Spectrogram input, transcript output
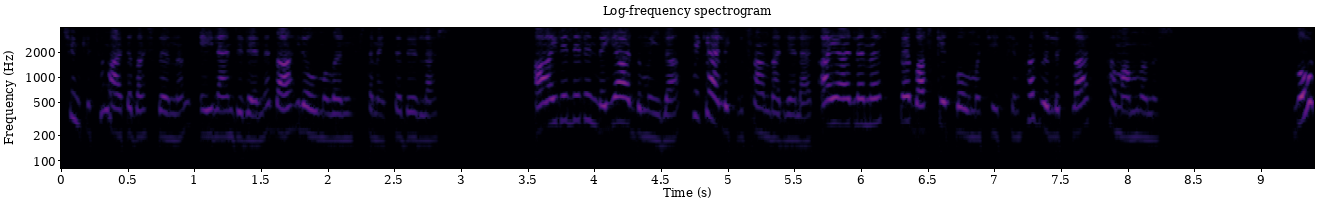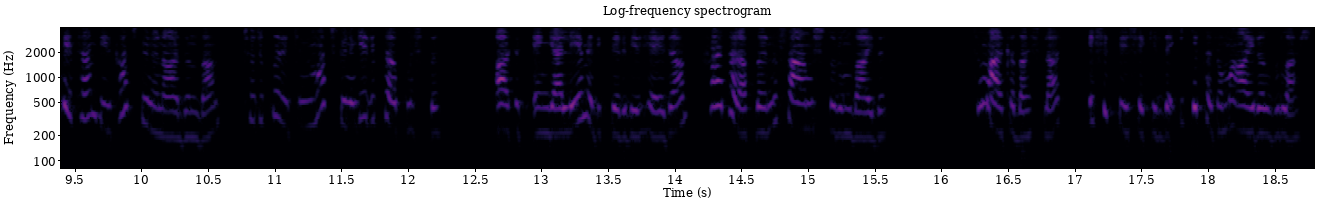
Çünkü tüm arkadaşlarının eğlencelerine dahil olmalarını istemektedirler. Ailelerin de yardımıyla tekerlekli sandalyeler ayarlanır ve basketbol maçı için hazırlıklar tamamlanır. Zor geçen birkaç günün ardından çocuklar için maç günü gelip tatmıştı. Artık engelleyemedikleri bir heyecan her taraflarını sarmış durumdaydı. Tüm arkadaşlar eşit bir şekilde iki takıma ayrıldılar.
